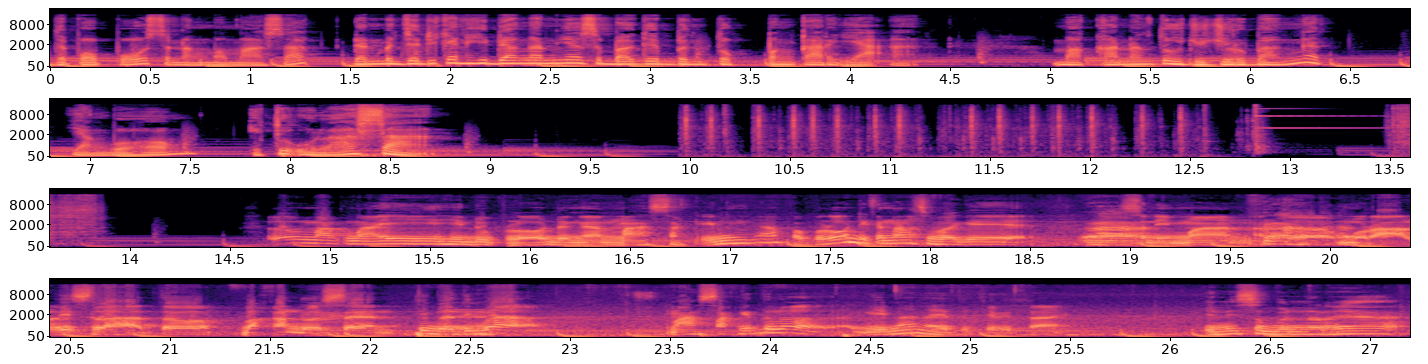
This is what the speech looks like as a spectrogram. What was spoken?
The Popo senang memasak dan menjadikan hidangannya sebagai bentuk pengkaryaan. Makanan tuh jujur banget, yang bohong itu ulasan. lo maknai hidup lo dengan masak ini apa? Lo kan dikenal sebagai nah. seniman atau muralis lah atau bahkan dosen. Tiba-tiba masak itu lo gimana itu ceritanya? Ini sebenarnya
